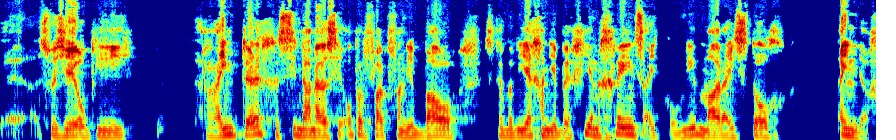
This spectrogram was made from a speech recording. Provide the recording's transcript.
Eh, soos jy op die ruimte gesien dan nou as die oppervlak van die bal se beweeg gaan jy by geen grens uitkom nie, maar hy's tog eindig.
